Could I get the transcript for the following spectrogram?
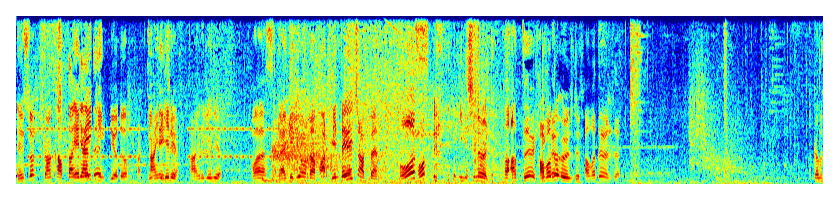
En son Şu an kaptan MA geldi. Pink diyordu. Bak Vintage'e. Tiny geliyor. Tiny geliyor. Aa, sinyal geliyor orada fark etti. Vintage attı hemen. Toz. Hop inişini öldü. attı. Havada öldü. Havada öldü. Bakalım.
